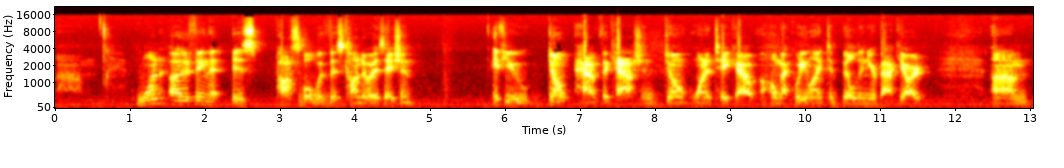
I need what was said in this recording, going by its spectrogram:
Um, one other thing that is possible with this condoization, if you don't have the cash and don't want to take out a home equity line to build in your backyard, um,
